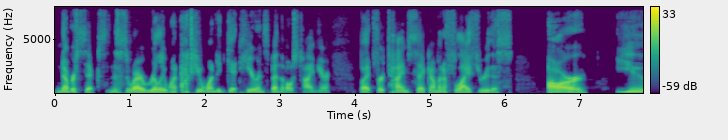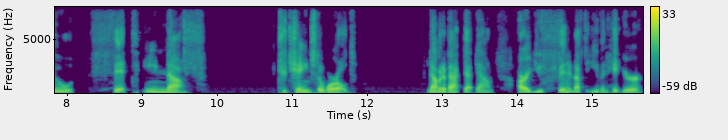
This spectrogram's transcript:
Number six, and this is where I really want, actually wanted to get here and spend the most time here, but for time's sake, I'm going to fly through this. Are you fit enough to change the world? Now I'm going to back that down. Are you fit enough to even hit your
